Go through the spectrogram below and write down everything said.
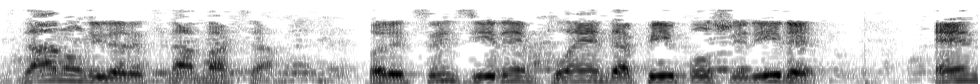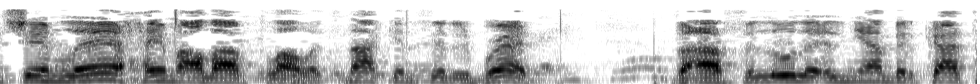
it's not only that it's not matzah, but it's since he didn't plan that people should eat it, and shem lechem alav klal. It's not considered bread. Va'afilu le'ilnyan birkat.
